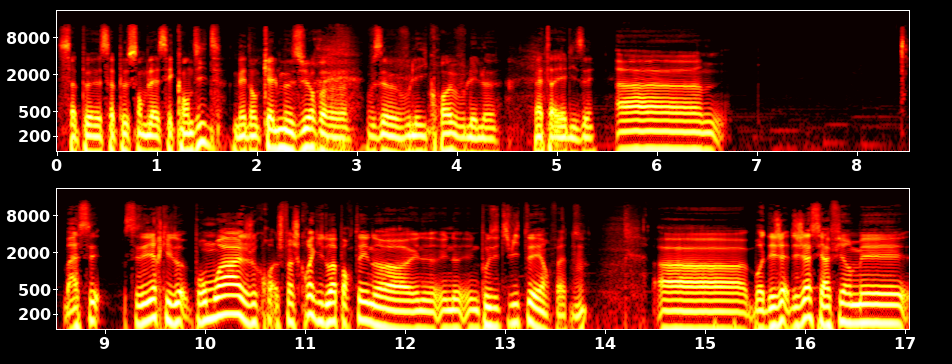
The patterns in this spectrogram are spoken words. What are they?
ça peut, ça peut sembler assez candide, mais dans quelle mesure euh, vous euh, voulez y croire, vous voulez le matérialiser? Euh, bah, c'est, c'est-à-dire qu'il doit- pour moi, je crois, enfin, je crois qu'il doit apporter une, une, une, une positivité, en fait. Euh, bon, déjà, déjà, c'est affirmé,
